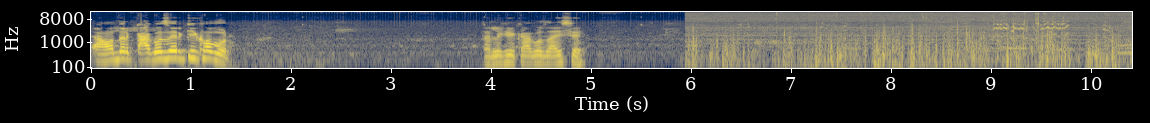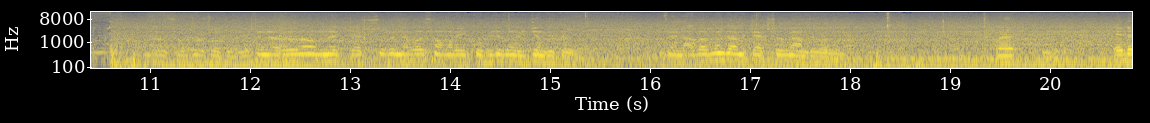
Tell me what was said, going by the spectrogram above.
আমাদের কাগজের কি খবর? তাহলে কি কাগজ আইছে? ট্যাক্স নেওয়ার সময় আমার এই কপিতে কোনো রিটার্ন দিতে হবে না পারবেন তো আমি ট্যাক্স আনতে পারব না এটা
